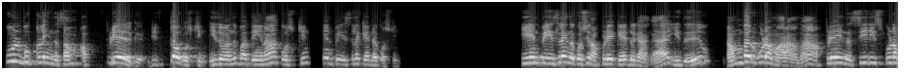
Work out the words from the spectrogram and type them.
ஸ்கூல் புக்ல இந்த சம் அப்படியே இருக்கு. டிட்டோ கொஸ்டின் இது வந்து பாத்தீங்கன்னா கொஸ்டின் டிஎன்பிஎஸ்ல கேட்ட கொஸ்டின் டிஎன்பிஎஸ்ல இந்த கொஸ்டின் அப்படியே கேட்டிருக்காங்க. இது நம்பர் கூட மாறாம அப்படியே இந்த சீரிஸ் கூட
